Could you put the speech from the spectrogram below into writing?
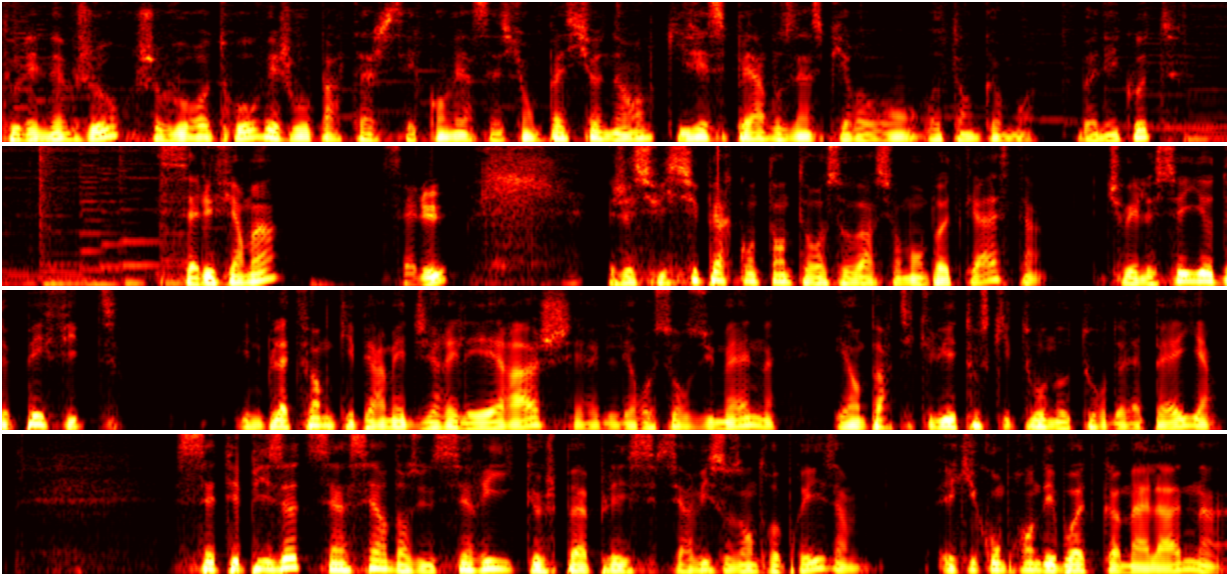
Tous les 9 jours, je vous retrouve et je vous partage ces conversations passionnantes qui j'espère vous inspireront autant que moi. Bonne écoute. Salut Firmin. Salut. Je suis super content de te recevoir sur mon podcast. Tu es le CEO de Payfit, une plateforme qui permet de gérer les RH, les ressources humaines et en particulier tout ce qui tourne autour de la paye. Cet épisode s'insère dans une série que je peux appeler Service aux entreprises et qui comprend des boîtes comme Alan,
